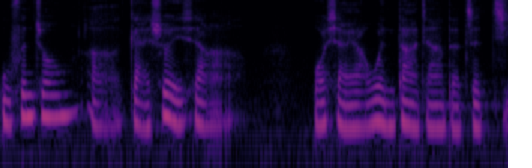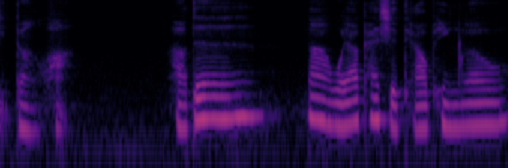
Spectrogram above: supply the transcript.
五分钟，呃，感受一下我想要问大家的这几段话。好的，那我要开始调频喽。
